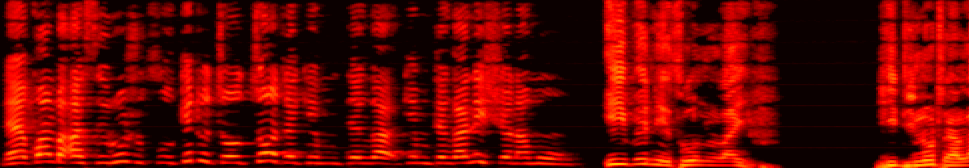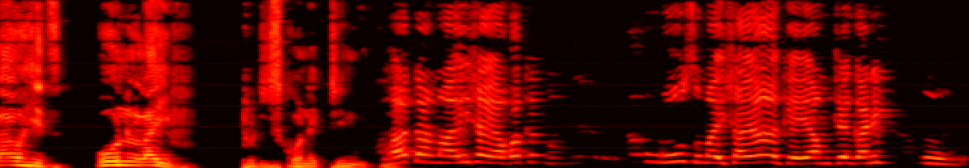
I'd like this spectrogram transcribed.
na ya kwamba asiruhusu kitu chochote kimtenga, kimtenganishe na mungu. Even his own life, he did not allow his own life to disconnect him with God. hata maisha ya kwake mwenyewe maisha yake yamtenganishe na mungu.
